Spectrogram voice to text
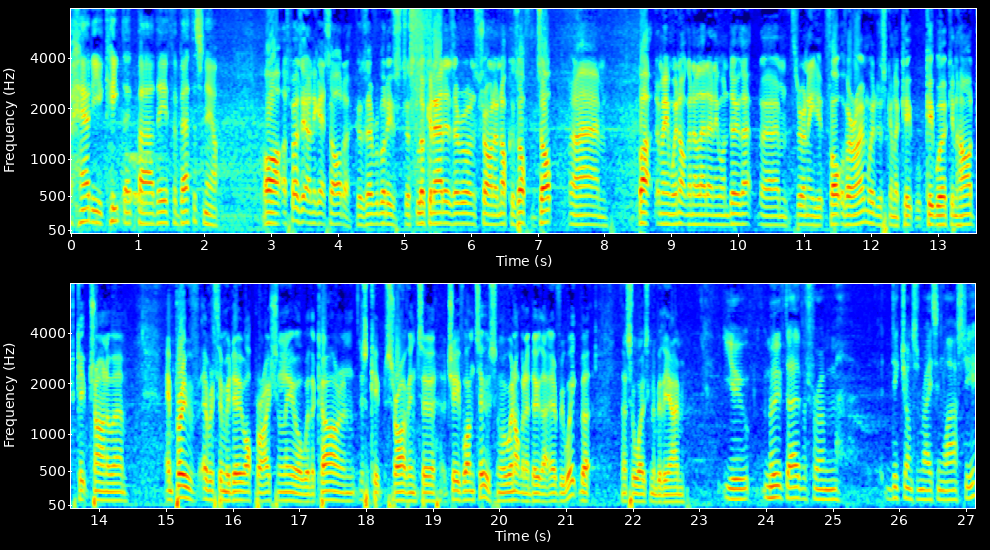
how do you keep that bar there for Bathurst now? Oh, I suppose it only gets harder because everybody's just looking at us. Everyone's trying to knock us off the top. Um, but I mean, we're not going to let anyone do that um, through any fault of our own. We're just going to keep keep working hard, to keep trying to um, improve everything we do operationally or with the car, and just keep striving to achieve one two. So we're not going to do that every week, but that's always going to be the aim. You moved over from Dick Johnson Racing last year.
